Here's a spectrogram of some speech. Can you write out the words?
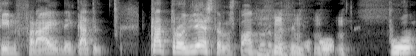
Teen Friday, κάτι, κάτι τρολιές τέλος πάντων, ρε παιδί μου, που που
